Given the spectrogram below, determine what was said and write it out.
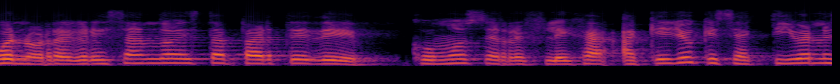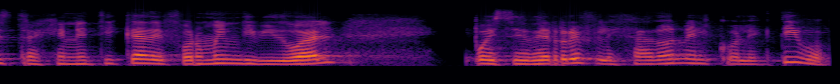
bueno, regresando a esta parte de cómo se refleja aquello que se activa en nuestra genética de forma individual pues se ve reflejado en el colectivo.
